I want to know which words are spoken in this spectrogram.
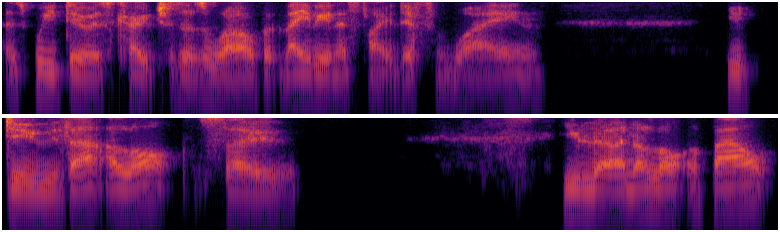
as we do as coaches as well but maybe in a slightly different way and you do that a lot. So you learn a lot about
